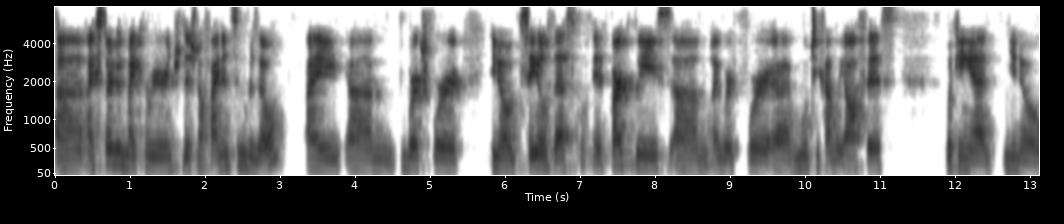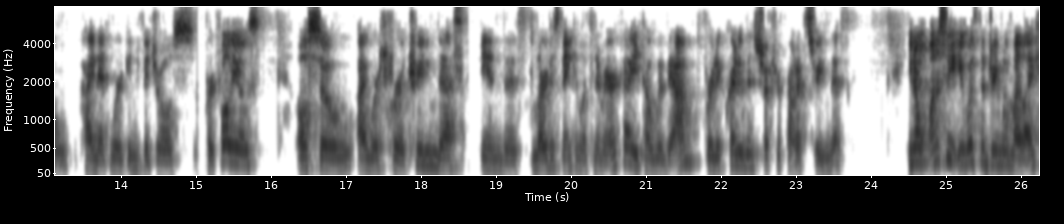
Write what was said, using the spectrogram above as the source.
Uh, I started my career in traditional finance in Brazil. I um, worked for you know, sales desk at Barclays. Um, I worked for a multi-family office looking at, you know, high net worth individuals' portfolios. Also, I worked for a trading desk in the largest bank in Latin America, Itaú BBA, for the credit and structured products trading desk. You know, honestly, it was the dream of my life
